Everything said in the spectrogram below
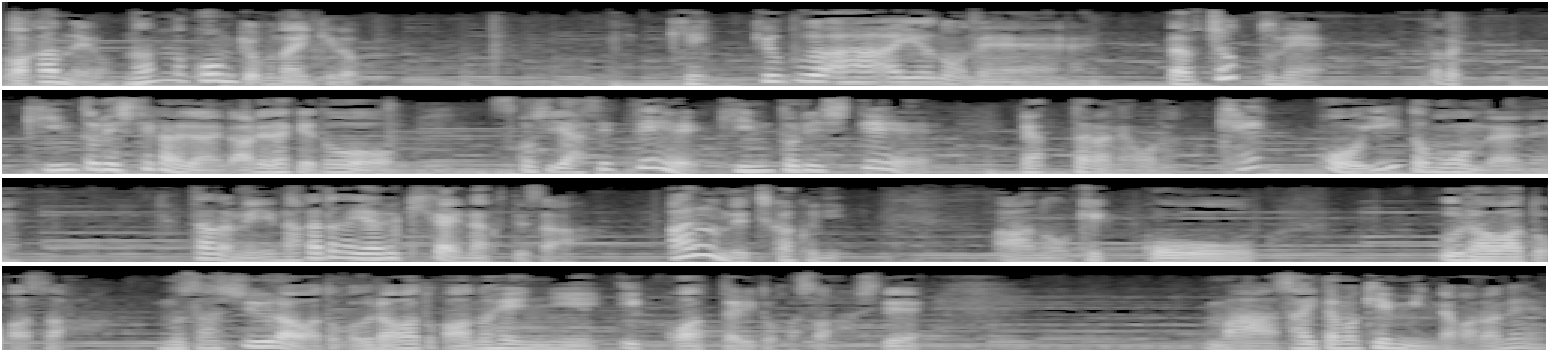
わかんないよ。何の根拠もないけど。結局、ああいうのね、だからちょっとね、ただ、筋トレしてからじゃないとあれだけど、少し痩せて、筋トレして、やったらね、俺、結構いいと思うんだよね。ただね、なかなかやる機会なくてさ、あるんで、近くに。あの、結構、浦和とかさ、武蔵浦和とか浦和とかあの辺に一個あったりとかさ、して、まあ、埼玉県民だからね、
